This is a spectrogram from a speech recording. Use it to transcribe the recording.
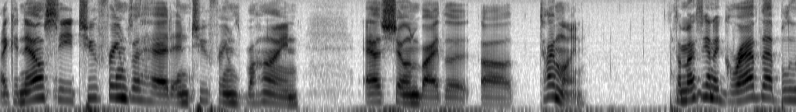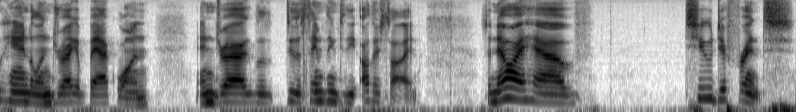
I can now see two frames ahead and two frames behind as shown by the uh, timeline. So I'm actually going to grab that blue handle and drag it back one and drag the, do the same thing to the other side. So now I have two different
